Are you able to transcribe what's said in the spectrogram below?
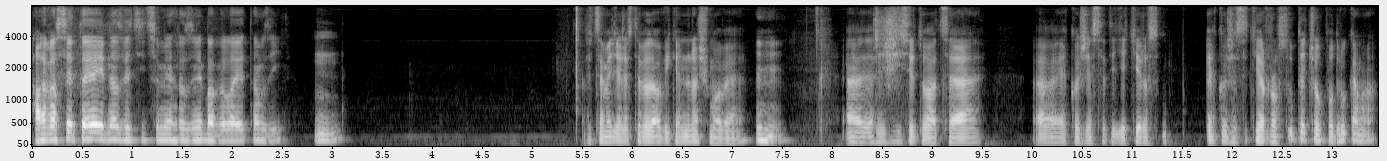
ale vlastně to je jedna z věcí, co mě hrozně bavila, je tam vzít. Mm. Teď jsem věděl, že jste byli o víkendu na Šumově. Mhm. eh, řeší situace, eh, jako že se ty děti roz, jakože se ti rozutečou pod rukama.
